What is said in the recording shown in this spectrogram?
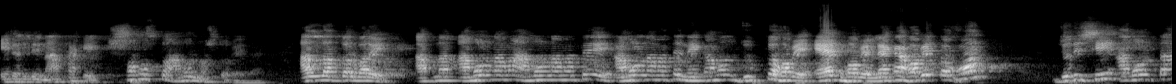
এটা যদি না থাকে, সমস্ত আমল নষ্ট হয়ে যায়। আল্লাহর দরবারে আপনার আমল নামা আমল নামাতে আমল নামাতে নেকামল যুক্ত হবে অ্যাড হবে, লেখা হবে, তখন যদি সেই আমলটা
